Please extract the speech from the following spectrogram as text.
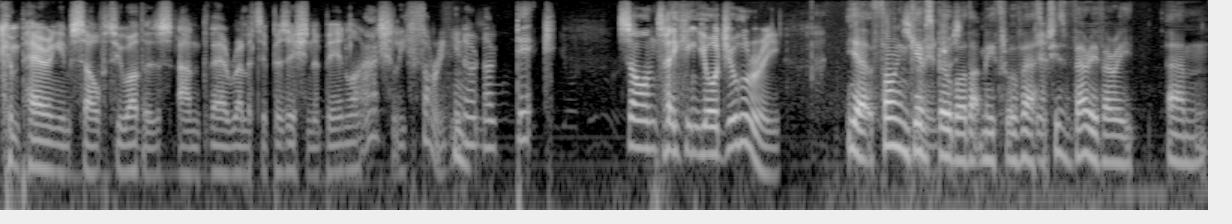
comparing himself to others and their relative position and being like, actually, Thorin, you Hmm. don't know dick, so I'm taking your jewelry. Yeah, Thorin gives Bilbo that mithril vest, Yeah. which is very, very um,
